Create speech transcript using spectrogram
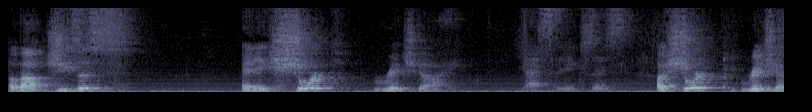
about Jesus and a short, rich guy. Yes, they exist. a short, rich guy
